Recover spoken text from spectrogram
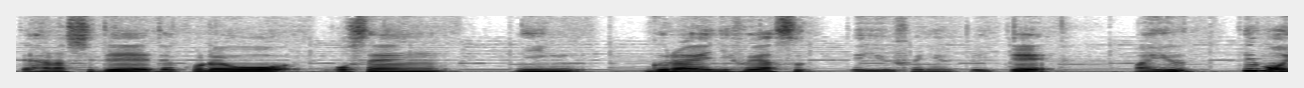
って話で、で、これを5000人ぐらいに増やすっていうふうに言っていて、まあ言っても、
